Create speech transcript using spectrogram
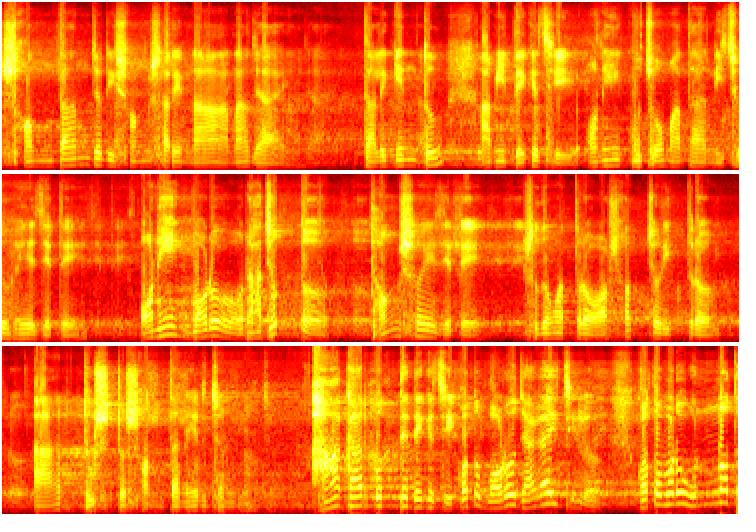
সন্তান যদি সংসারে না আনা যায়, তাহলে কিন্তু আমি দেখেছি অনেক উঁচু মাথা নিচু হয়ে যেতে, অনেক বড় রাজত্ব ধ্বংস হয়ে যেতে, শুধুমাত্র অসৎ চরিত্র আর দুষ্ট সন্তানের জন্য। হাহাকার করতে দেখেছি। কত বড় জায়গায় ছিল, কত বড় উন্নত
